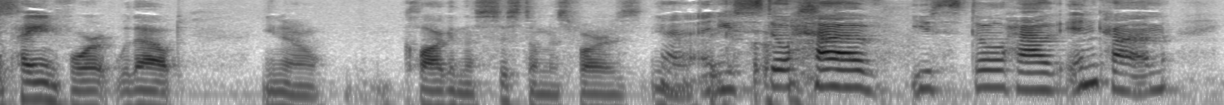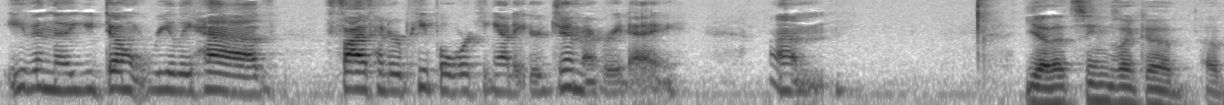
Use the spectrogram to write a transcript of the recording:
still paying for it without you know clogging the system as far as you Yeah, know. and you goes. still have you still have income, even though you don't really have 500 people working out at your gym every day. Um, Yeah, that seems like a, a,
